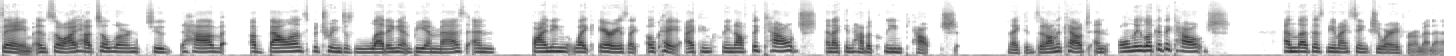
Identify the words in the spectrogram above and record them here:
Same. And so I had to learn to have a balance between just letting it be a mess and finding like areas like, okay, I can clean off the couch and I can have a clean couch. And I can sit on the couch and only look at the couch and let this be my sanctuary for a minute.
